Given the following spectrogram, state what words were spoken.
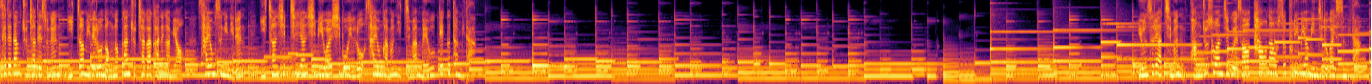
세대당 주차 대수는 2.2대로 넉넉한 주차가 가능하며 사용 승인일은 2017년 12월 15일로 사용감은 있지만 매우 깨끗합니다. 윤슬의 아침은 광주 수완지구에서 타운하우스 프리미엄 인지도가 있습니다.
